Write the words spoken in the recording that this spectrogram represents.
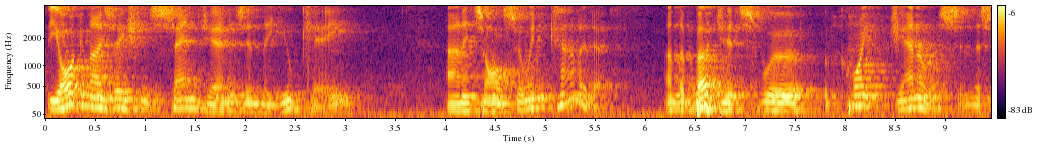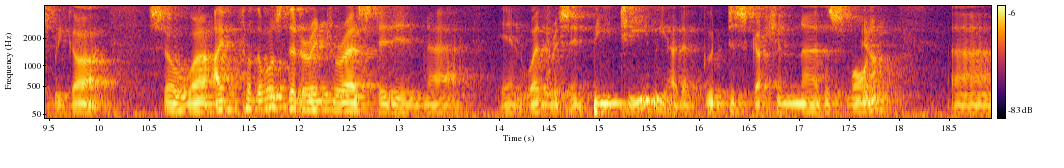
the organization CENGN is in the UK and it's also in Canada. And the budgets were quite generous in this regard. So uh, I, for those that are interested in, uh, in whether it's in BT, we had a good discussion uh, this morning. Uh,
